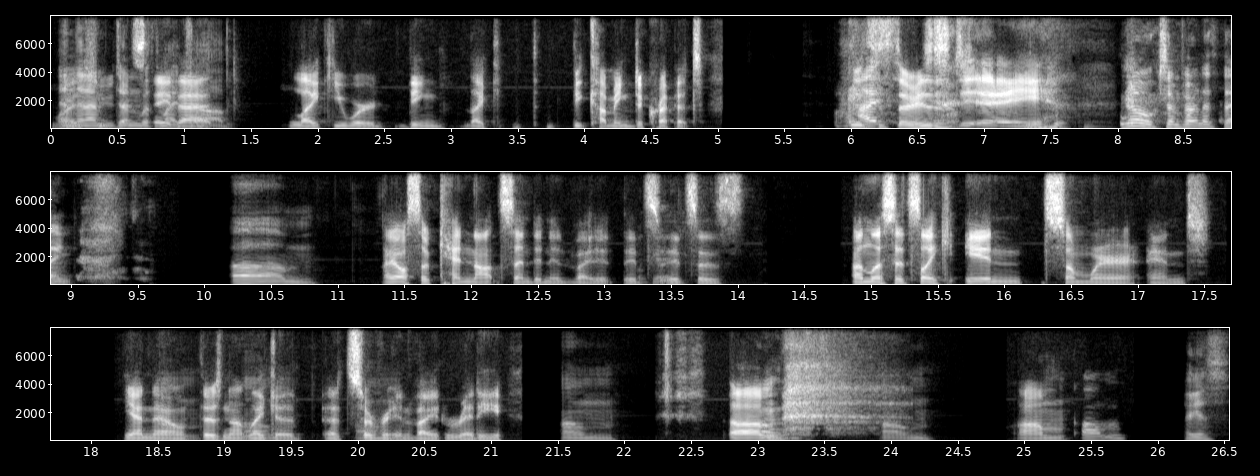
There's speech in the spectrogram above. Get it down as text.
Why'd and then I'm done with my that? job. Like you were being like becoming decrepit. I- Thursday. no, because I'm trying to think. Um, I also cannot send an invite. It it's Okay. it says unless it's like in somewhere and yeah, no, Um, there's not like a, a server um, invite ready. um, Um um. um Um, I guess.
